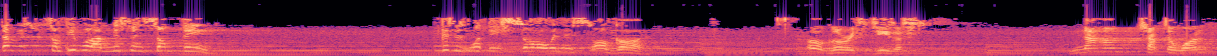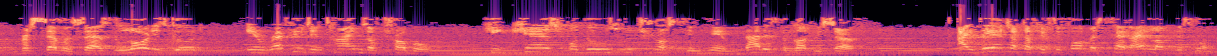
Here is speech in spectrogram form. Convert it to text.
That means some people are missing something. This is what they saw when they saw God. Oh, glory to Jesus. Nahum chapter 1, verse 7 says, The Lord is good, a refuge in times of trouble. He cares for those who trust in Him. That is the God we serve. Isaiah chapter 54, verse 10. I love this one.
